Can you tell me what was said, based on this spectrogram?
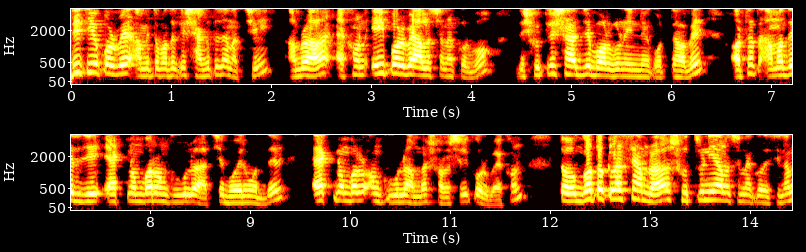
দ্বিতীয় পর্বে আমি তোমাদেরকে স্বাগত জানাচ্ছি। আমরা এখন এই পর্বে আলোচনা করব যে সূত্রের সাহায্যে বর্গ নির্ণয় করতে হবে। অর্থাৎ আমাদের যে এক নম্বর অঙ্কগুলো আছে বইয়ের মধ্যে, এক নম্বর অঙ্কগুলো আমরা সরাসরি করব এখন। তো গত ক্লাসে আমরা সূত্র নিয়ে আলোচনা করেছিলাম,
